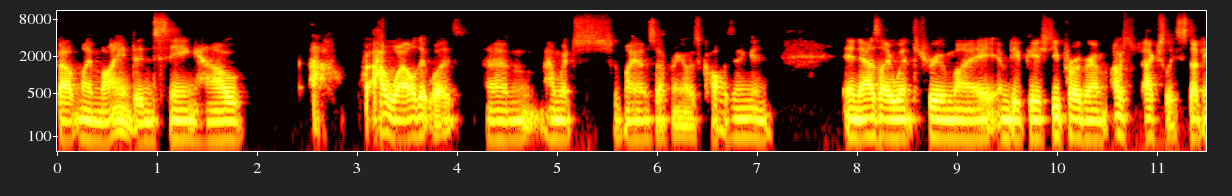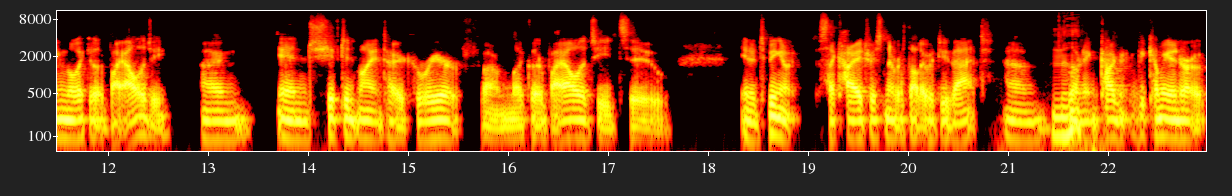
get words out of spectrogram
about my mind and seeing how how wild it was, um, how much of my own suffering I was causing, and and as I went through my MD PhD program, I was actually studying molecular biology um, and shifted my entire career from molecular biology to you know to being a psychiatrist. Never thought I would do that. Um, no. Learning, becoming a neuro-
